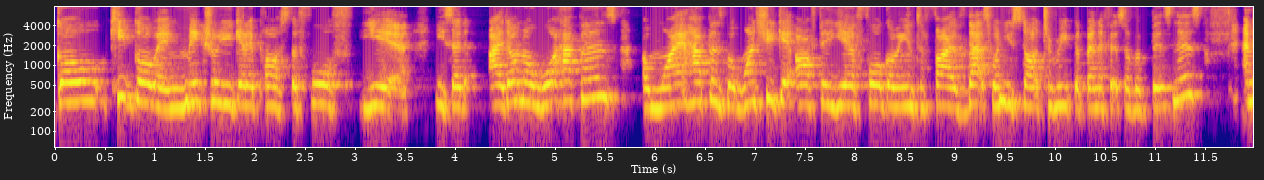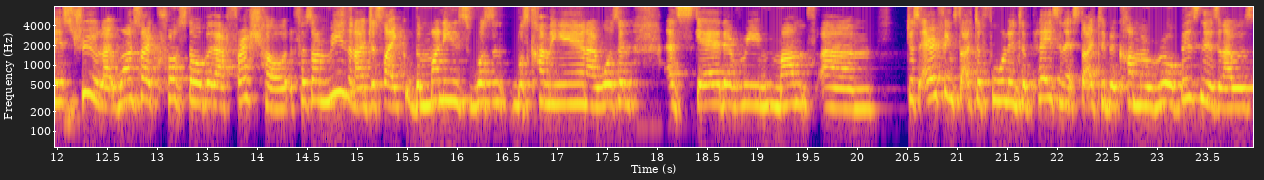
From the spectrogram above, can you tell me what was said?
go keep going make sure you get it past the fourth year. He said i don't know what happens and why it happens but once you get after year four going into five that's when you start to reap the benefits of a business. And it's true like once i crossed over that threshold for some reason i just like the money wasn't was coming in. I wasn't as scared every month. Um just everything started to fall into place and it started to become a real business. And i was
